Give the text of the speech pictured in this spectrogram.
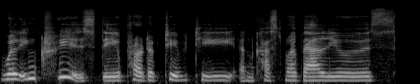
will increase the productivity and customer values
